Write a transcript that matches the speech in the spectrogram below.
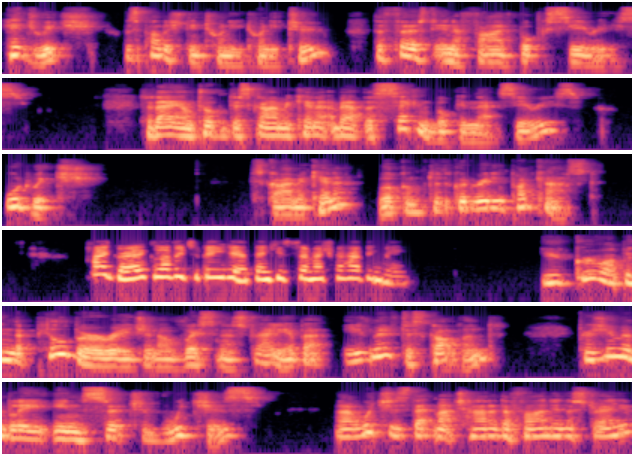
Hedge Witch, was published in 2022 the first in a five book series. Today I'm talking to Skye McKenna about the second book in that series, Woodwitch. Skye McKenna, welcome to the Good Reading Podcast. Hi, Greg. Lovely to be here. Thank you so much for having me. You grew up in the Pilbara region of Western Australia, but you've moved to Scotland, presumably in search of witches. Uh, witches that much harder to find in Australia?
